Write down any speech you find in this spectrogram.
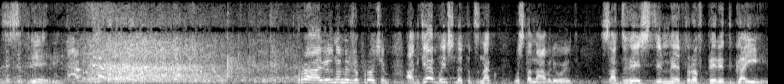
звери. Правильно, между прочим. А где обычно этот знак устанавливают? За 200 метров перед ГАИ.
